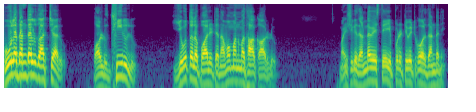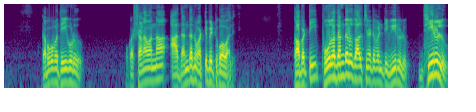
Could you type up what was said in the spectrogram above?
పూలదండలు దార్చారు. వాళ్ళు ధీరులు. యువతల పాలిట నవమన్మధాకారులు మనిషికి దండ వేస్తే ఎప్పుడు అట్టి పెట్టుకోవాలి దండని. గబగబ తీయకూడదు. ఒక క్షణమన్నా ఆ దండను అట్టి పెట్టుకోవాలి. కాబట్టి పూలదండలు దాల్చినటువంటి వీరులు ధీరులు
